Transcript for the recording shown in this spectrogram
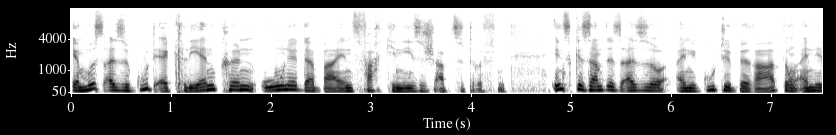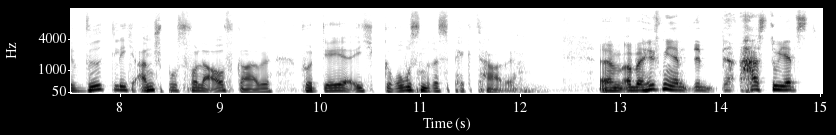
Er muss also gut erklären können, ohne dabei ins Fachchinesisch abzudriften. Insgesamt ist also eine gute Beratung eine wirklich anspruchsvolle Aufgabe, vor der ich großen Respekt habe. Ähm, aber hilf mir, hast du jetzt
